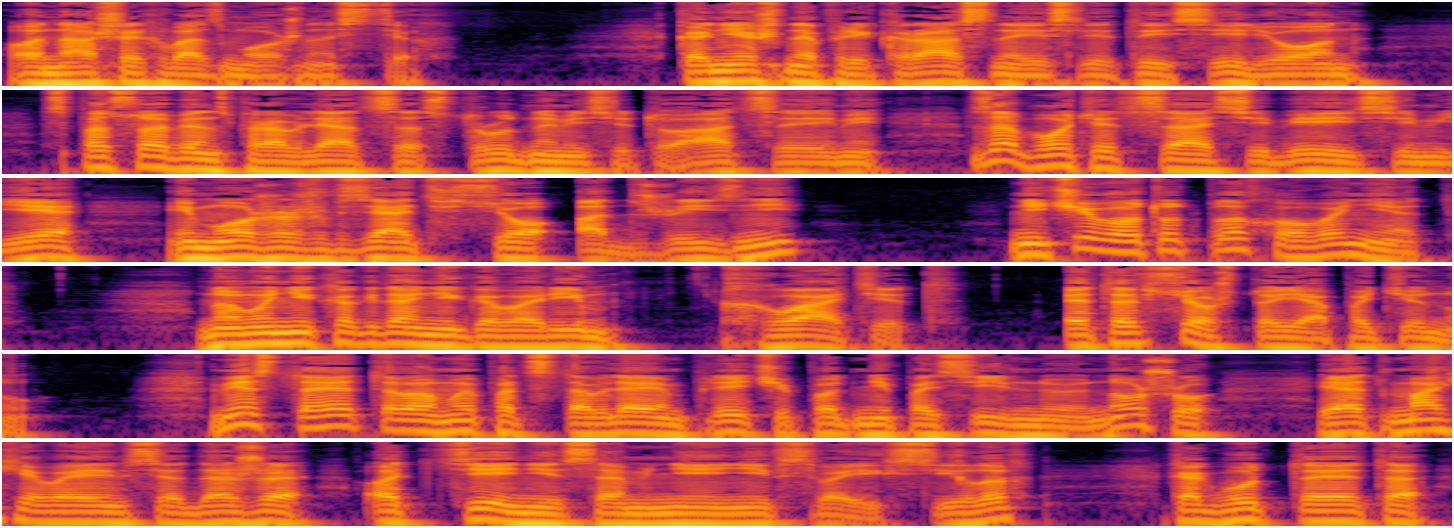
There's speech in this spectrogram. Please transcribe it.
о наших возможностях. Конечно, прекрасно, если ты силен, способен справляться с трудными ситуациями, заботиться о себе и семье и можешь взять все от жизни, ничего тут плохого нет. Но мы никогда не говорим «хватит, это все, что я потяну». Вместо этого мы подставляем плечи под непосильную ношу и отмахиваемся даже от тени сомнений в своих силах, как будто это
